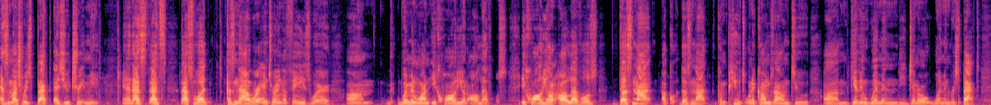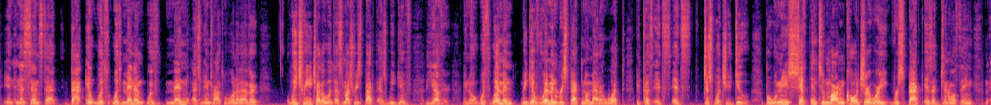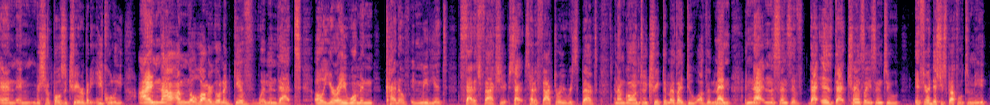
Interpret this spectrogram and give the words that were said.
as much respect as you treat me. And that's that's that's what because now we're entering a phase where um, women want equality on all levels. Equality on all levels does not does not compute when it comes down to um, giving women the general women respect. In, in the sense that back with with men and with men as we interact with one another, we treat each other with as much respect as we give the other. You know, with women, we give women respect no matter what because it's it's just what you do. But when you shift into modern culture where respect is a general thing and and you're supposed to treat everybody equally, I'm now I'm no longer going to give women that oh you're a woman kind of immediate satisfaction satisfactory respect and I'm going to treat them as I do other men. And that in the sense of that is that translates into if you're disrespectful to me,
